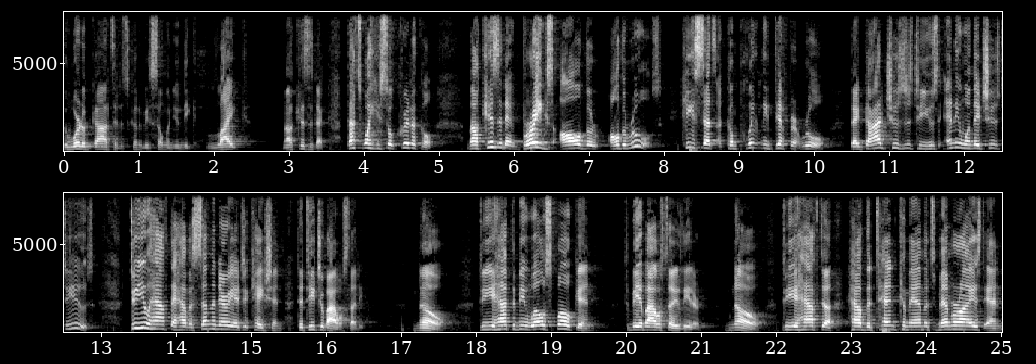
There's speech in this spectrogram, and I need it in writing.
the Word of God said it's going to be someone unique, like Melchizedek. That's why he's so critical. Melchizedek breaks all the, all the rules. He sets a completely different rule that God chooses to use anyone they choose to use. Do you have to have a seminary education to teach a Bible study? No. Do you have to be well spoken to be a Bible study leader? No. Do you have to have the Ten Commandments memorized and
